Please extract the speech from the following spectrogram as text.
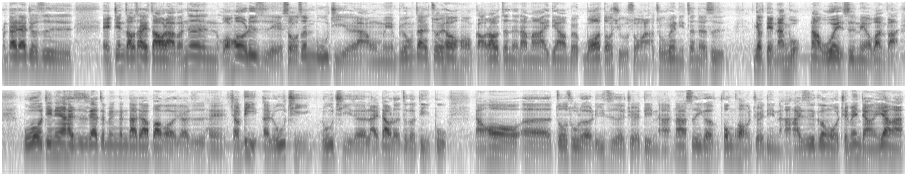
大家就是，哎，见招拆招啦。反正往后的日子也所剩无几了啦，我们也不用在最后吼搞到真的他妈一定要被我都收爽了，除非你真的是。要点燃我，那我也是没有办法。不过今天还是在这边跟大家报告一下，就是嘿，小弟呃如期如期的来到了这个地步，然后呃做出了离职的决定啊，那是一个很疯狂的决定啊，还是跟我前面讲一样啊，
